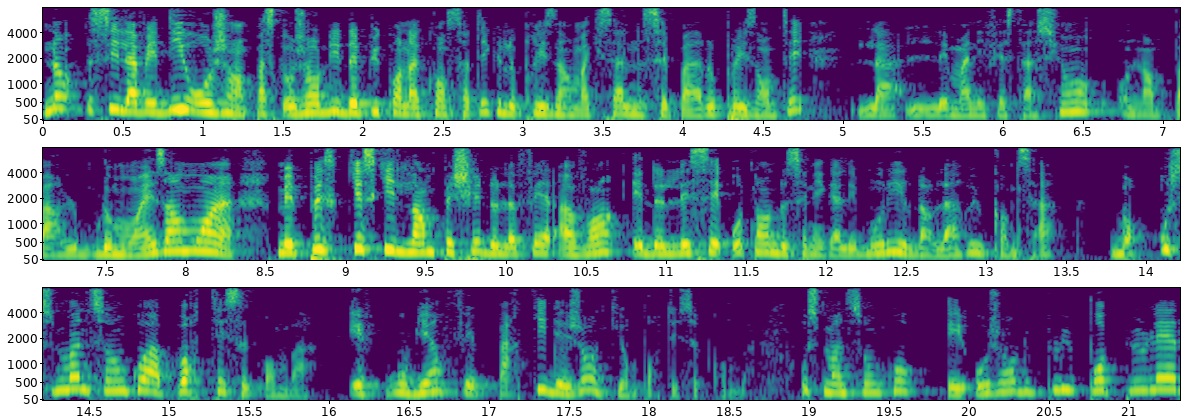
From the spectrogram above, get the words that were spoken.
Non, s'il avait dit aux gens, parce qu'aujourd'hui, depuis qu'on a constaté que le président Macky Sall ne s'est pas représenté, les manifestations, on en parle de moins en moins. Mais qu'est-ce qui l'empêchait de le faire avant et de laisser autant de Sénégalais mourir dans la rue comme ça? Bon, Ousmane Sonko a porté ce combat. Et, ou bien fait partie des gens qui ont porté ce combat. Ousmane Sonko est aujourd'hui plus populaire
